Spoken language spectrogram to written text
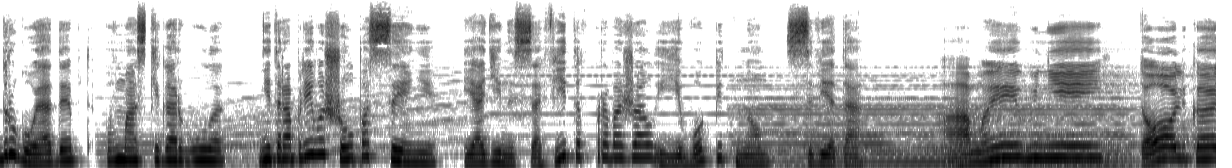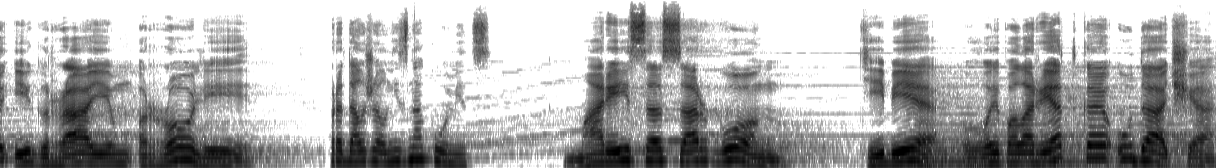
Другой адепт в маске горгула неторопливо шел по сцене, и один из софитов провожал его пятном света. «А мы в ней только играем роли», — продолжал незнакомец. «Мариса Саргон, тебе выпала редкая удача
